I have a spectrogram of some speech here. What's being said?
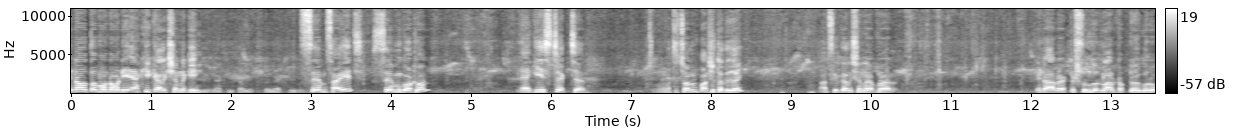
এটাও তো মোটামুটি একই কালেকশন নাকি? একই কালেকশন একই। সেম সাইজ সেম গঠন একই স্ট্রাকচার আচ্ছা চলুন পাশেটাতে যাই। আজকের কালেকশনে আপনার এটা আরও একটা সুন্দর লাল টকটকে গরু।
